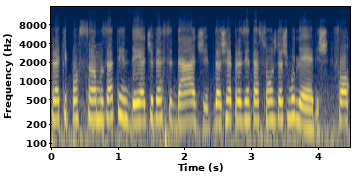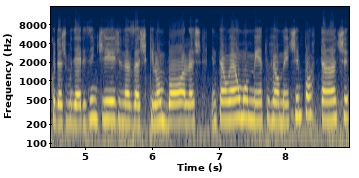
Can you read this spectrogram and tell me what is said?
para que possamos atender a diversidade das representações das mulheres, foco das mulheres indígenas, as quilombolas. Então é um momento realmente importante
